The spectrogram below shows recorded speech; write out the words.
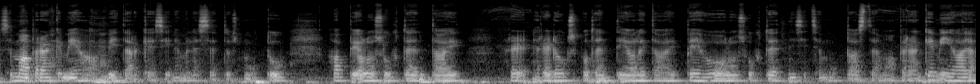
se maaperän kemia on hyvin tärkeä siinä mielessä, että jos muuttuu happiolosuhteet tai re- redox-potentiaali tai pH-olosuhteet, niin sitten se muuttaa sitä maaperän kemiaa ja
